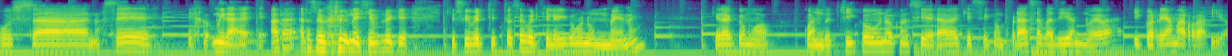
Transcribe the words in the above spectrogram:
usa, no sé. mira, eh, ahora, ahora se me ocurre un ejemplo que, que es súper chistoso porque lo vi como en un meme. Que era como cuando chico uno consideraba que se compraba zapatillas nuevas y corría más rápido.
